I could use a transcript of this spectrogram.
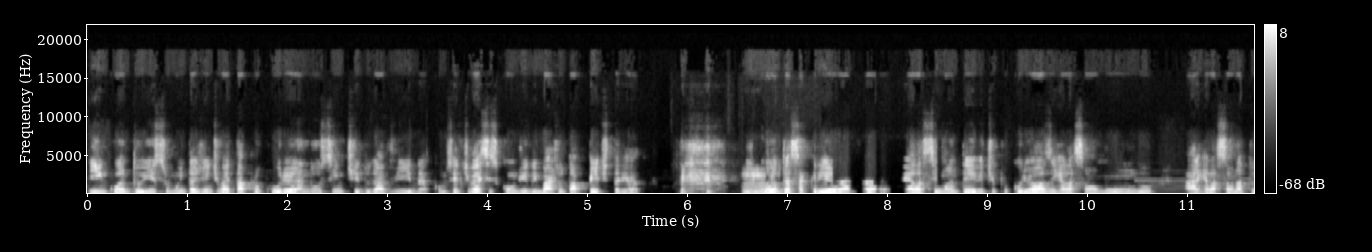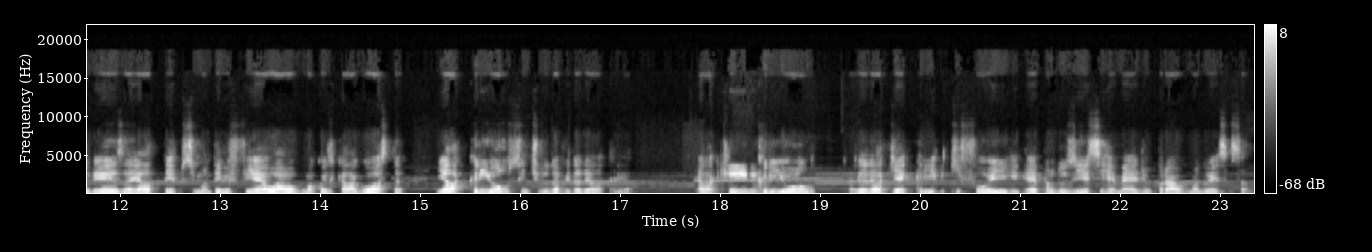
E enquanto isso, muita gente vai estar procurando o sentido da vida, como se ele tivesse escondido embaixo do tapete, tá ligado? Enquanto essa criança, ela se manteve, tipo, curiosa em relação ao mundo, a- em relação à natureza, e ela te- se manteve fiel a alguma coisa que ela gosta, e ela criou o sentido da vida dela, tá ligado? Ela Sim. criou o sentido da vida dela, que, é, que foi é, produzir esse remédio para alguma doença, sabe?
